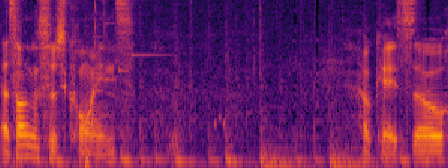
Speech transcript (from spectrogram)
as long as there's coins. Okay, so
